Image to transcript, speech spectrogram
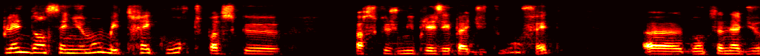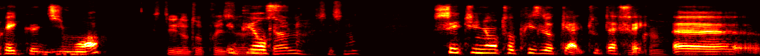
pleine d'enseignements, mais très courte parce que, parce que je m'y plaisais pas du tout en fait. Euh, donc, ça n'a duré que dix mois. C'était une entreprise locale, c'est ça? C'est une entreprise locale, tout à fait. Euh,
